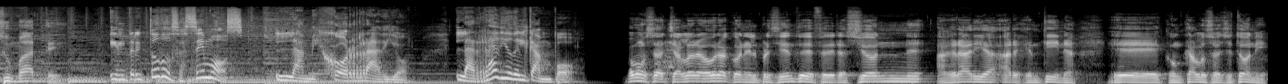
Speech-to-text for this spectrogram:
Sumate. Entre todos hacemos la mejor radio, la radio del campo. Vamos a charlar ahora con el presidente de Federación Agraria Argentina, eh, con Carlos Achetoni,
